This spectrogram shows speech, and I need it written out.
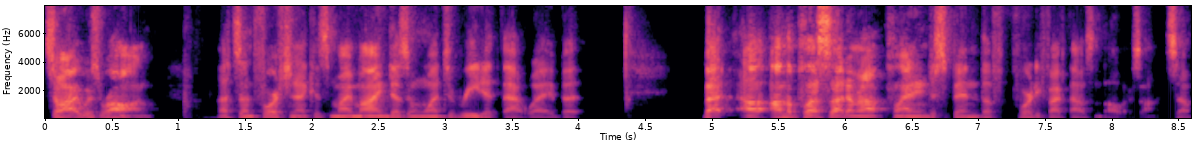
So I was wrong. That's unfortunate because my mind doesn't want to read it that way. But but uh, on the plus side, I'm not planning to spend the forty five thousand dollars on it. So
